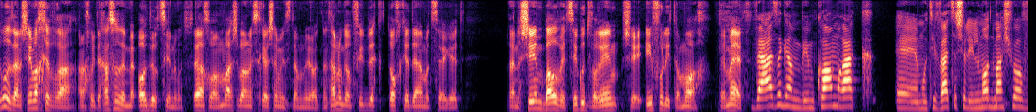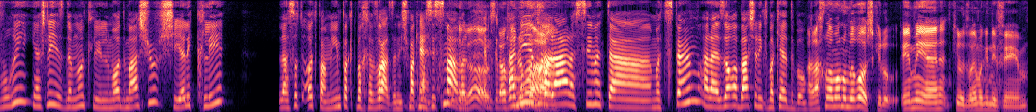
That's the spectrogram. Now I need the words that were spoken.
תראו, זה אנשים בחברה, אנחנו התייחסנו לזה מאוד ברצינות. בסדר, אנחנו ממש באנו להסתכל שם הזדמנויות. נתנו גם פידבק תוך כדי המצגת, ואנשים באו והציגו דברים שהעיפו לי את המוח, באמת. ואז זה גם במקום רק אה, מוטיבציה של ללמוד משהו עבורי, יש לי הזדמנות ללמוד משהו שיהיה לי כלי לעשות עוד פעם אימפקט בחברה. זה נשמע כן. כמו סיסמה, אבל לא, אני. יכולה לשים את המצפן על האזור הבא שנתמקד בו. אנחנו אמרנו מראש, כאילו, אם יהיה כאילו דברים מגניבים,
